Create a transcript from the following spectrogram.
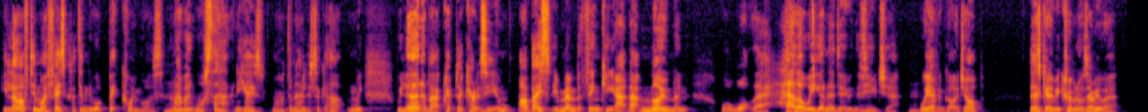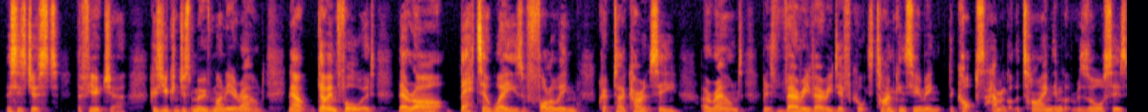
He laughed in my face because I didn't know what Bitcoin was. And I hmm. went, What's that? And he goes, Well, I don't know, let's look it up. And we, we learned about cryptocurrency. Hmm. And I basically remember thinking at that moment, Well, what the hell are we going to do in the hmm. future? We haven't got a job. there's going to be criminals everywhere. This is just the future because you can just move money around. Now, going forward, there are better ways of following cryptocurrency around, but it's very, very difficult. It's time consuming. The cops haven't got the time, they haven't got the resources.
